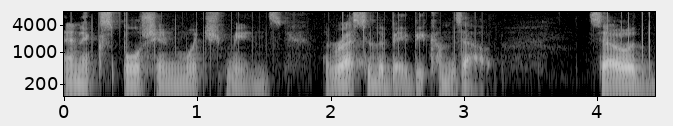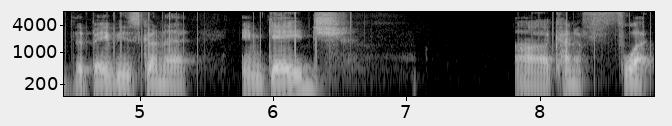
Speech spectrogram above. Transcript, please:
and expulsion, which means the rest of the baby comes out. So the baby's gonna engage, uh, kind of flex.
